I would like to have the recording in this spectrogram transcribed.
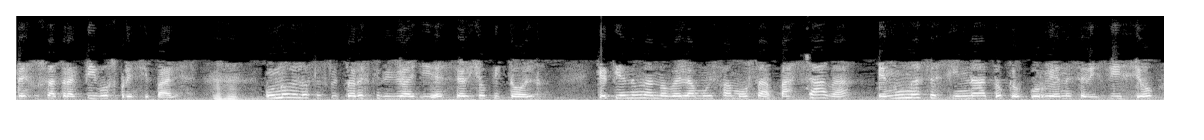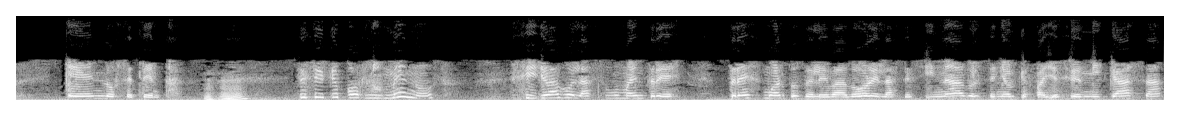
de sus atractivos principales. Uno de los escritores que vivió allí es Sergio Pitol, que tiene una novela muy famosa basada en un asesinato que ocurrió en ese edificio en los 70. Es decir, que por lo menos, si yo hago la suma entre tres muertos de elevador, el asesinado, el señor que falleció en mi casa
